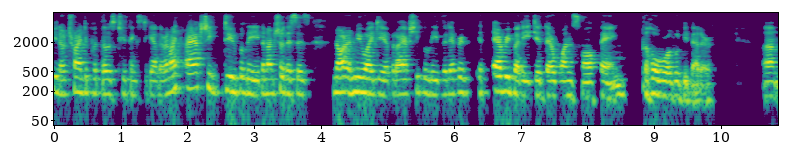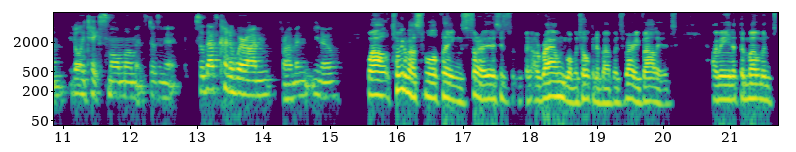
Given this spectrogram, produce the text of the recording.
you know, trying to put those two things together. And I, I actually do believe, and I'm sure this is not a new idea, but I actually believe that every if everybody did their one small thing, the whole world would be better. Um, it only takes small moments doesn't it? So that's kind of where i'm from and you know. Well talking about small things sorry this is around what we're talking about but it's very valid. I mean at the moment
